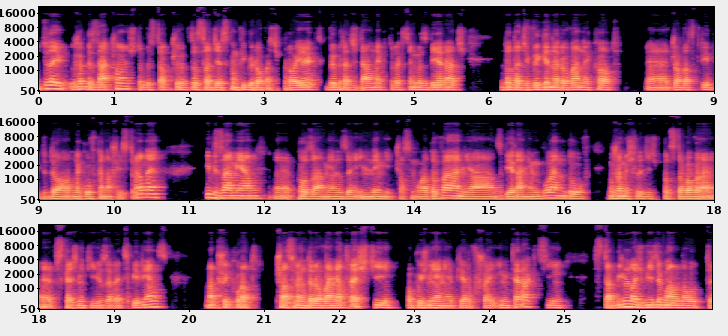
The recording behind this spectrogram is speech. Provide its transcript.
I tutaj, żeby zacząć, to wystarczy w zasadzie skonfigurować projekt, wybrać dane, które chcemy zbierać, dodać wygenerowany kod e, JavaScript do nagłówka naszej strony i w zamian, e, poza między innymi czasem ładowania, zbieraniem błędów, możemy śledzić podstawowe e, wskaźniki user experience, na przykład czas renderowania treści, opóźnienie pierwszej interakcji, stabilność wizualną, to,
